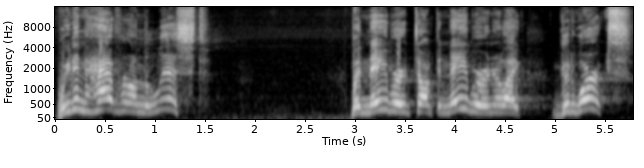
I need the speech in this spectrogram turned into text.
We didn't have her on the list. But neighbor talked to neighbor and they're like, good works.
